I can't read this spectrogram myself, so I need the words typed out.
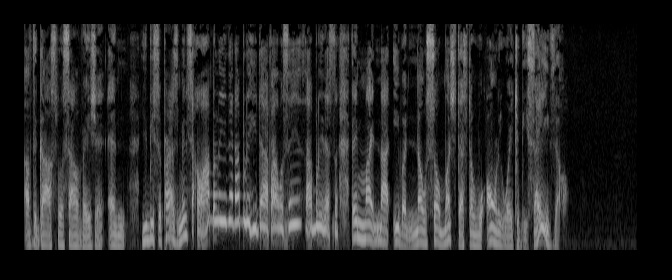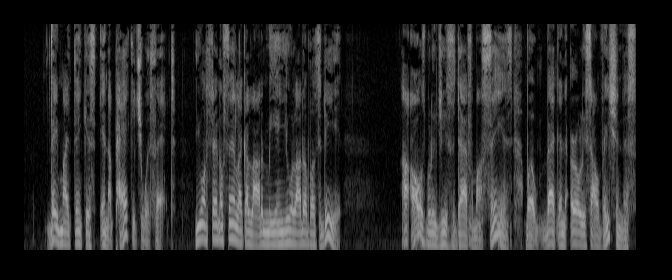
of the gospel of salvation. And you'd be surprised. Many say, Oh, I believe that. I believe he died for our sins. I believe that's, the, they might not even know so much that's the only way to be saved, though. They might think it's in a package with that. You understand what I'm saying? Like a lot of me and you, a lot of us did. I always believed Jesus died for my sins, but back in the early salvationists,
